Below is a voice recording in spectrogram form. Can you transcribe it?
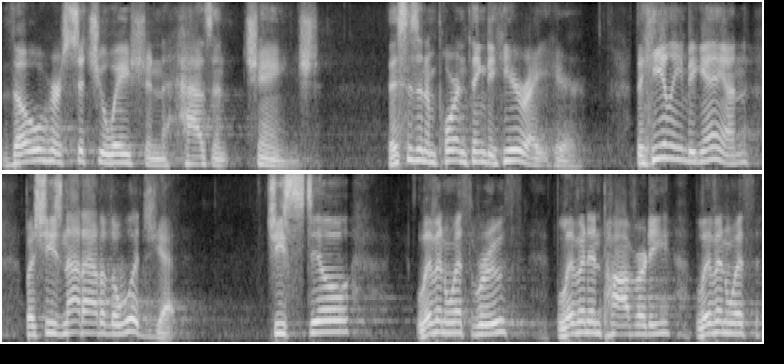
though her situation hasn't changed. This is an important thing to hear right here. The healing began, but she's not out of the woods yet. She's still living with Ruth, living in poverty, living with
